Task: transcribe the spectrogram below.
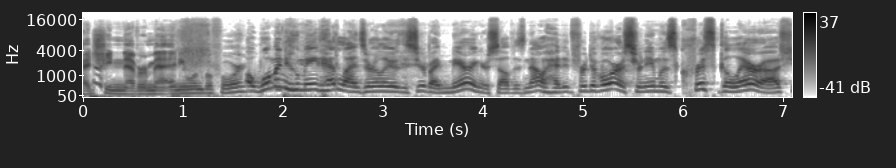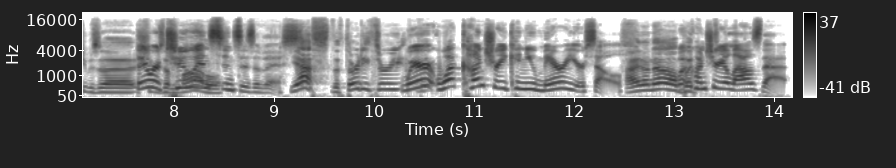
Had she never met anyone before? A woman who made headlines earlier this year by marrying herself is now headed for divorce. Her name was Chris Galera. She was a There she were was a two model. instances of this. Yes, the 33 Where? What country can you marry yourself? I don't know, What but country allows that?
